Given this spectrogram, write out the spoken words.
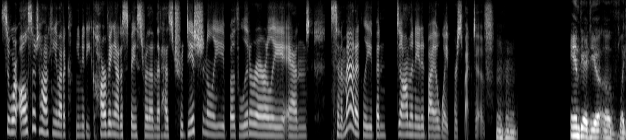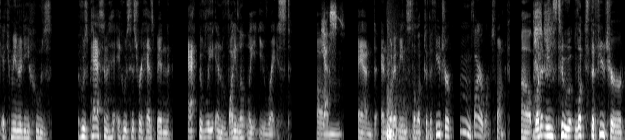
So we're also talking about a community carving out a space for them that has traditionally, both literarily and cinematically, been dominated by a white perspective. Mm-hmm. And the idea of like a community whose whose past and whose history has been actively and violently erased. Um, yes and and what it means to look to the future. Hmm, fireworks, fun. Uh, what it means to look to the future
